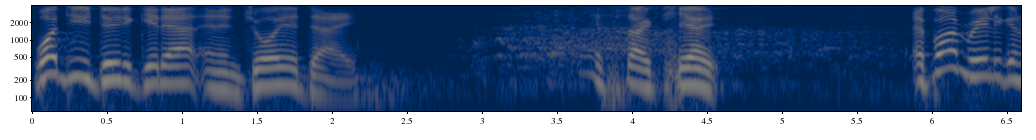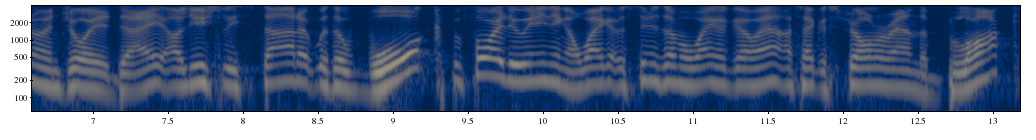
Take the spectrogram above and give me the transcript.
What do you do to get out and enjoy a day? It's so cute. If I'm really going to enjoy a day, I'll usually start it with a walk. Before I do anything, I wake up. As soon as I'm awake, I go out. I take a stroll around the block.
